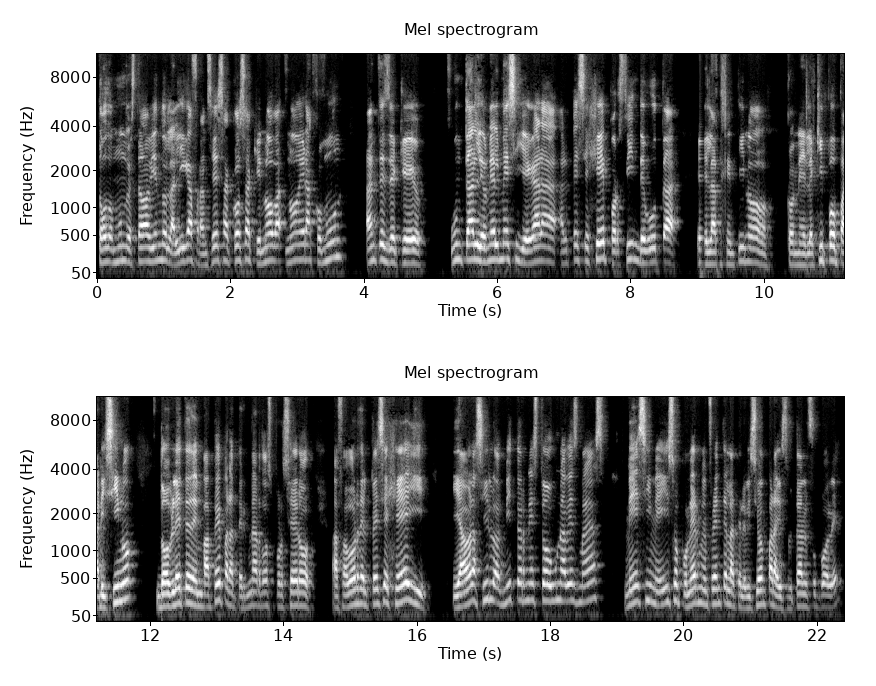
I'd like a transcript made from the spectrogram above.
todo el mundo estaba viendo la liga francesa, cosa que no, no era común antes de que un tal Leonel Messi llegara al PSG, por fin debuta el argentino con el equipo parisino, doblete de Mbappé para terminar 2 por 0 a favor del PSG y, y ahora sí lo admito Ernesto, una vez más, Messi me hizo ponerme enfrente de la televisión para disfrutar el fútbol. ¿eh?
